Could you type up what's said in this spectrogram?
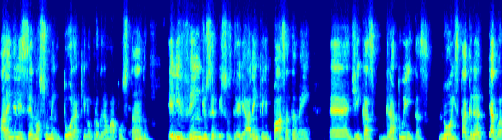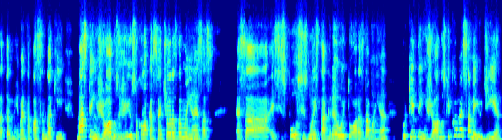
além dele ser nosso mentor aqui no programa Apostando, ele vende os serviços dele, além que ele passa também é, dicas gratuitas no Instagram e agora também vai estar tá passando aqui. Mas tem jogos, o Geilson coloca às 7 horas da manhã essas, essa, esses posts no Instagram, 8 horas da manhã, porque tem jogos que começam meio-dia.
